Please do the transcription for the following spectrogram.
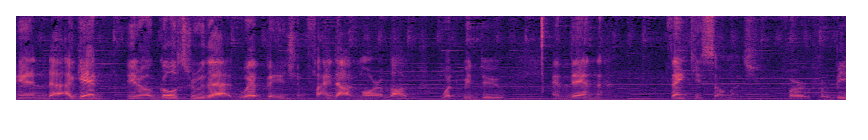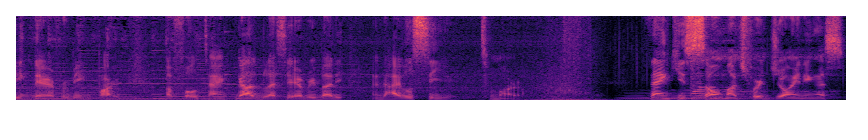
And uh, again, you know, go through that web page and find out more about what we do. And then, thank you so much for, for being there, for being part of Full Tank. God bless you, everybody, and I will see you tomorrow. Thank you so much for joining us.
